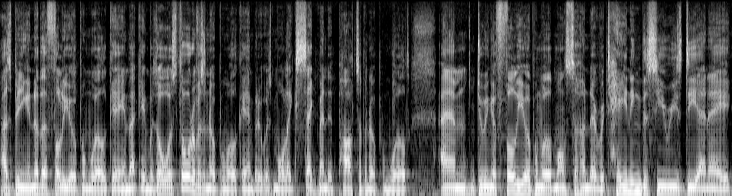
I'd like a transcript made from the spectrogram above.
as being another fully open world game. That game was always thought of as an open world game, but it was more like segmented parts of an open world. Um, doing a fully open world Monster Hunter, retaining the series DNA,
